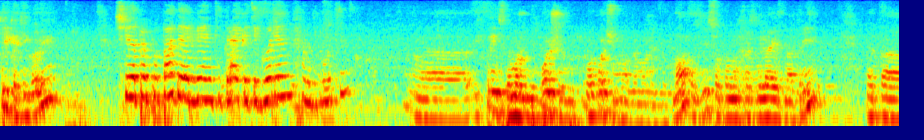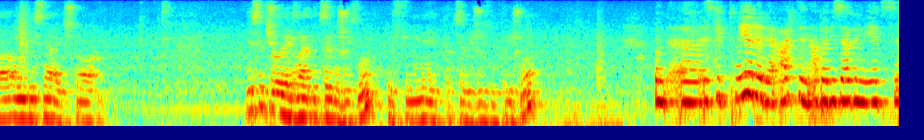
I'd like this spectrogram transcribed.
три категории. Шрила Прабхупада erwähnt drei Kategorien von Devotees. Э, их, в принципе, может быть больше, очень много может быть, но здесь вот он их разделяет на три. Это он объясняет, что если человек знает и цель жизни, то есть он имеет как цель жизни Кришну, Und äh, es gibt mehrere Arten, aber wir sagen jetzt äh,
